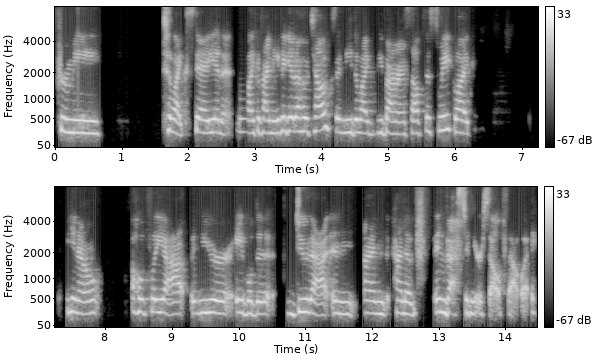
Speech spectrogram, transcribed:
for me to like stay in it? Like if I need to get a hotel because I need to like be by myself this week, like, you know, hopefully yeah, you're able to do that and and kind of invest in yourself that way.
